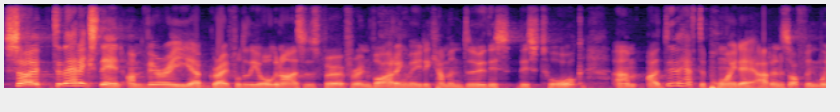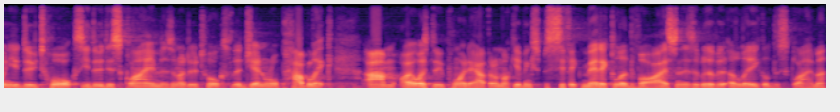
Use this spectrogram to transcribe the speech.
So, to that extent, I'm very uh, grateful to the organisers for, for inviting me to come and do this, this talk. Um, I do have to point out, and it's often when you do talks, you do disclaimers, and I do talks for the general public. Um, I always do point out that I'm not giving specific medical advice, and there's a bit of a legal disclaimer.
